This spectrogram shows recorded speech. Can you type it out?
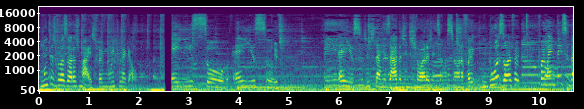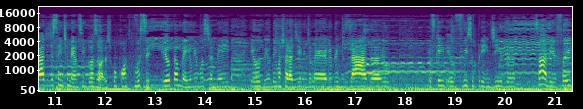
muitas duas horas mais. Foi muito legal. É isso, é isso. É isso, a gente dá risada, a gente chora, a gente se emociona. Foi em duas horas, foi, foi uma intensidade de sentimentos em duas horas, concordo com você. Eu também, eu me emocionei, eu, eu dei uma choradinha de leve, eu dei risada, eu, eu, fiquei, eu fui surpreendida, sabe? Foi,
